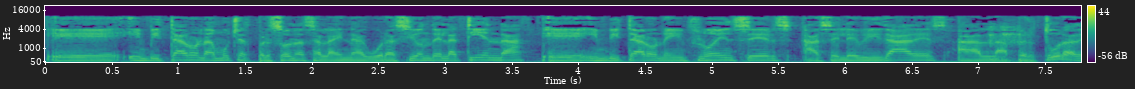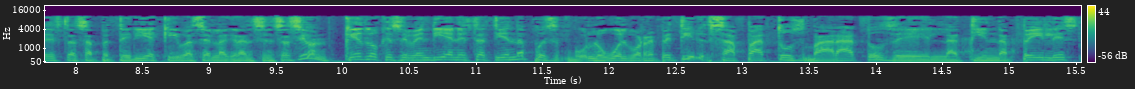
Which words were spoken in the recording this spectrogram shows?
Eh, invitaron a muchas personas a la inauguración de la tienda, eh, invitaron a influencers, a celebridades, a la apertura de esta zapatería que iba a ser la gran sensación. ¿Qué es lo que se vendía en esta tienda? Pues lo vuelvo a repetir, zapatos baratos de la tienda Payless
